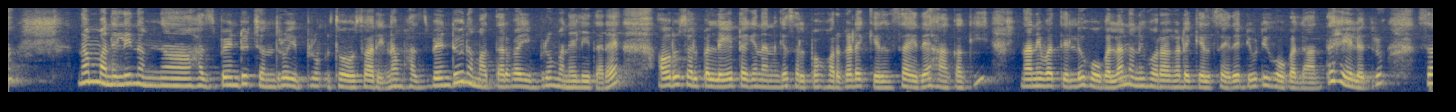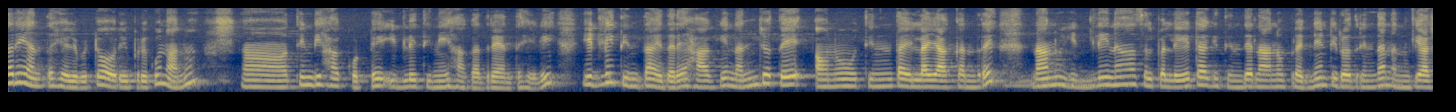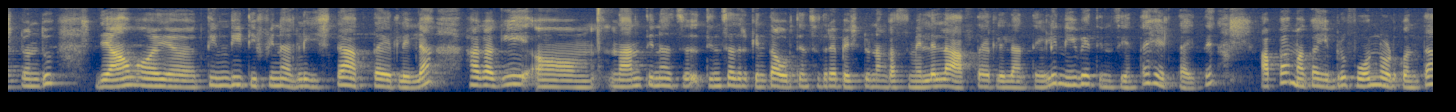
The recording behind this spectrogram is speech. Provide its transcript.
ನಮ್ಮ ಮನೇಲಿ ನಮ್ಮ ಹಸ್ಬೆಂಡು ಚಂದ್ರು ಇಬ್ಬರು ಸಾರಿ ನಮ್ಮ ಹಸ್ಬೆಂಡು ನಮ್ಮ ಅಥರ್ವ ಇಬ್ಬರು ಮನೇಲಿದ್ದಾರೆ ಅವರು ಸ್ವಲ್ಪ ಲೇಟಾಗಿ ನನಗೆ ಸ್ವಲ್ಪ ಹೊರಗಡೆ ಕೆಲಸ ಇದೆ. ಹಾಗಾಗಿ ನಾನು ಇವತ್ತೆಲ್ಲೂ ಹೋಗಲ್ಲ. ನನಗೆ ಹೊರಗಡೆ ಕೆಲಸ ಇದೆ. ಡ್ಯೂಟಿಗೆ ಹೋಗಲ್ಲ ಅಂತ ಹೇಳಿದ್ರು. ಸರಿ ಅಂತ ಹೇಳಿಬಿಟ್ಟು ಅವರಿಬ್ಬರಿಗೂ ನಾನು ತಿಂಡಿ ಹಾಕಿಕೊಟ್ಟೆ. ಇಡ್ಲಿ ತಿನ್ನಿ ಹಾಗಾದರೆ ಅಂತ ಹೇಳಿ. ಇಡ್ಲಿ ತಿಂತಾ ಇದ್ದಾರೆ ಹಾಗೆ ನನ್ನ ಜೊತೆ ಅವನು ತಿಂತಾ ಇಲ್ಲ. ಯಾಕಂದರೆ ನಾನು ಇಡ್ಲಿನ ಸ್ವಲ್ಪ ಲೇಟಾಗಿ ತಿಂದೆ. ನಾನು ಪ್ರೆಗ್ನೆಂಟ್ ಇರೋದ್ರಿಂದ ನನಗೆ ಅಷ್ಟೊಂದು ಯಾವ ತಿಂಡಿ ಟಿಫಿನ್ ಆಗಲಿ ಇಷ್ಟ ಆಗ್ತಾ ಇರಲಿಲ್ಲ. ಹಾಗಾಗಿ ನಾನು ತಿನ್ನೋದು ತಿನ್ಸೋದ್ರಕ್ಕಿಂತ ಅವ್ರು ತಿನ್ಸಿದ್ರೆ ಬೆಸ್ಟು ನಂಗೆ ಆ ಸ್ಮೆಲ್ಲೆಲ್ಲ ಆಗ್ತಾ ಇರಲಿಲ್ಲ ಅಂತ ಹೇಳಿ ನೀವೇ ತಿನ್ನಿಸಿ ಅಂತ ಹೇಳ್ತಾ ಇದ್ದೆ. ಅಪ್ಪ, ಮಗ ಇಬ್ಬರು ಫೋನ್ ನೋಡ್ಕೊತ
